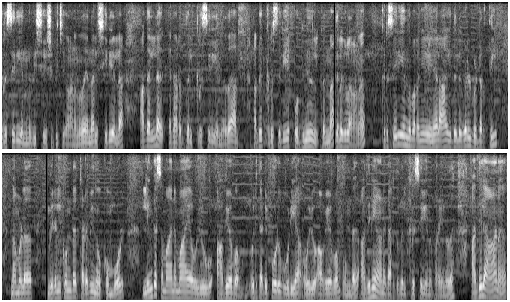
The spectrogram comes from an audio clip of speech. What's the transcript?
ക്രിസിരി എന്ന് വിശേഷിപ്പിച്ച് കാണുന്നത്. എന്നാൽ ശരിയല്ല അതല്ല യഥാർത്ഥത്തിൽ ക്രിസിരി എന്നത്. അത് ക്രിസിരിയെ പൊതിഞ്ഞു നിൽക്കുന്ന ഇതളുകളാണ്. ക്രിസിരി എന്ന് പറഞ്ഞു കഴിഞ്ഞാൽ ആ ഇതളുകൾ വിടർത്തി നമ്മൾ വിരൽ കൊണ്ട് തടവി നോക്കുമ്പോൾ ലിംഗസമാനമായ ഒരു അവയവം ഒരു തടിപ്പോട് കൂടിയ ഒരു അവയവം ഉണ്ട്. അതിനെയാണ് യഥാർത്ഥത്തിൽ ക്രിസിരി എന്ന് പറയുന്നത്. അതിലാണ്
